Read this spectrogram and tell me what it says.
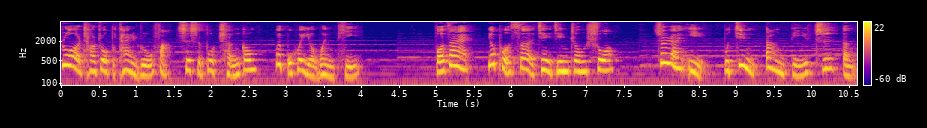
若操作不太如法，事实不成功，会不会有问题？佛在《优婆塞戒经》中说：“虽然以不尽荡涤之等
